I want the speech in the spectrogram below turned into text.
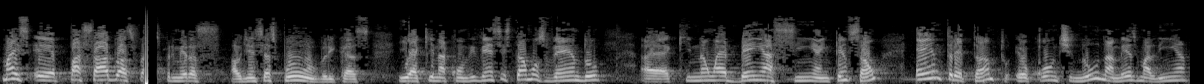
Mas, é, passado as, as, primeiras audiências públicas e aqui na convivência, estamos vendo é, que não é bem assim a intenção. Entretanto, eu continuo na mesma linha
